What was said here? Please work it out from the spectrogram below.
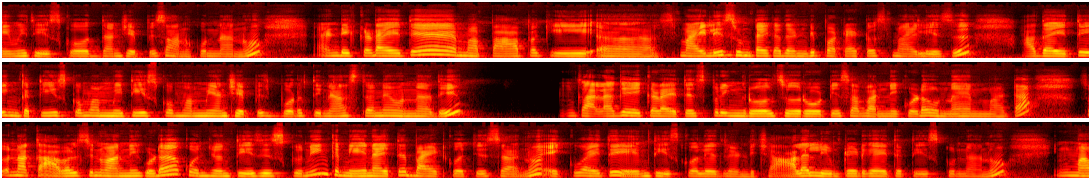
ఏమీ తీసుకోవద్దని చెప్పేసి అనుకున్నాను. అండ్ ఇక్కడైతే మా పాపకి స్మైలీస్ ఉంటాయి కదండి పొటాటో స్మైలీస్ అదైతే ఇంకా తీసుకో మమ్మీ తీసుకో మమ్మీ అని చెప్పేసి బుర్ర తినేస్తూనే ఉన్నది. ఇంకా అలాగే ఇక్కడైతే స్ప్రింగ్ రోల్స్ రోటీస్ అవన్నీ కూడా ఉన్నాయన్నమాట. సో నాకు కావాల్సినవన్నీ కూడా కొంచెం తీసేసుకుని ఇంకా నేనైతే బయటకు వచ్చేసాను ఎక్కువ అయితే ఏం తీసుకోలేదులేండి. చాలా లిమిటెడ్గా అయితే తీసుకున్నాను. ఇంక మా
